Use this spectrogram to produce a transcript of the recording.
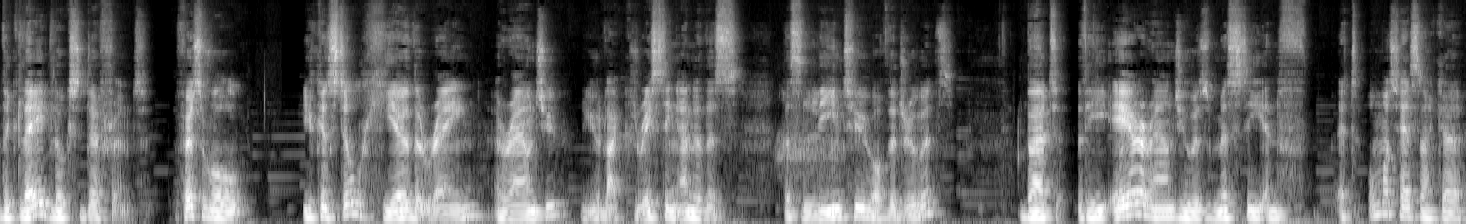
the glade looks different. First of all, you can still hear the rain around you. You're like resting under this this lean-to of the druids, but the air around you is misty and f- it almost has like a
